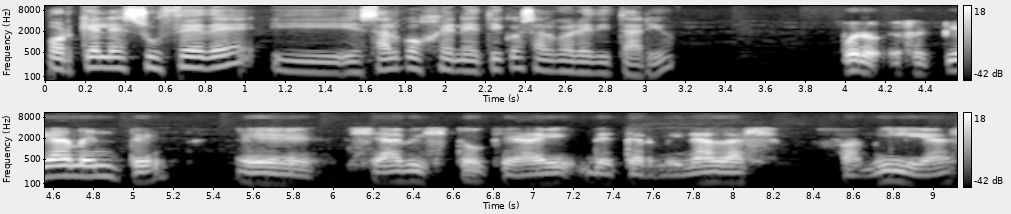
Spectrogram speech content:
¿por qué les sucede y es algo genético, es algo hereditario? Bueno, efectivamente eh, se ha visto que hay determinadas familias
